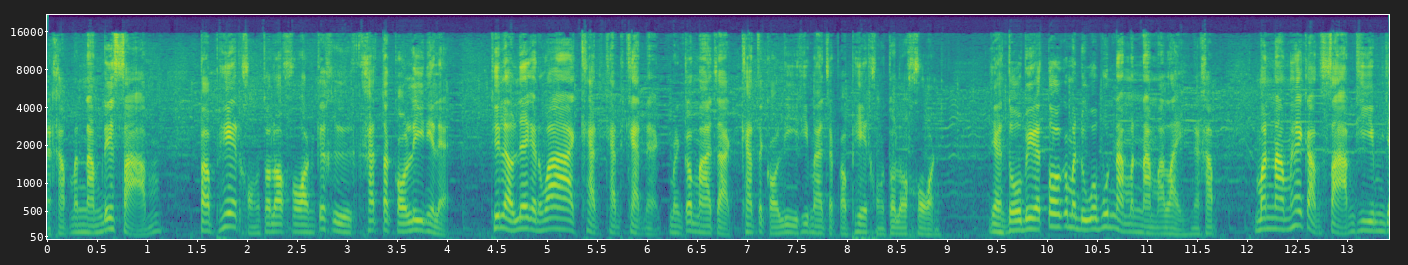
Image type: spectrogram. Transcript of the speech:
นะครับ มันนำได้ 3 ประเภทของตัวละครก็คือแคตตากรีนี่แหละ ที่เราเรียกกันว่าแคทแคทแคทเนี่ยมันก็มาจากแคตตากรีที่มาจากประเภทของตัวละคร อย่างตัวเบโต้ก็มาดูว่าผู้นำมันนำอะไรนะครับ มันนำให้กับ 3 ทีมใ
